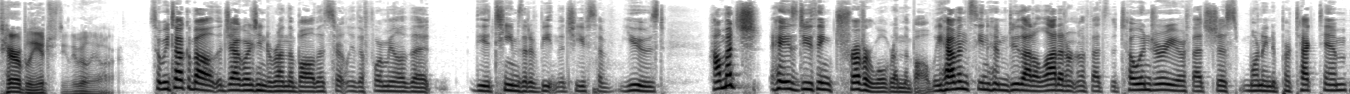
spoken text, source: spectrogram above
terribly interesting. They really are. So we talk about the Jaguars need to run the ball. That's certainly the formula that the teams that have beaten the Chiefs have used. How much Hayes do you think Trevor will run the ball? We haven't seen him do that a lot. I don't know if that's the toe injury or if that's just wanting to protect him.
